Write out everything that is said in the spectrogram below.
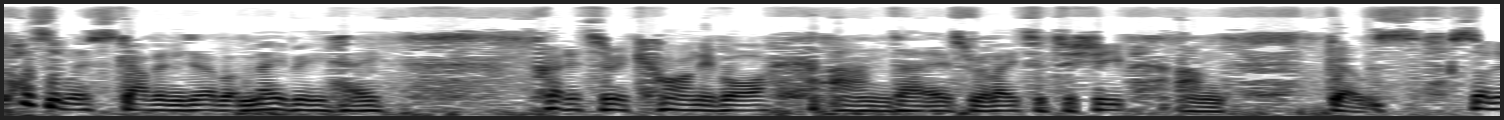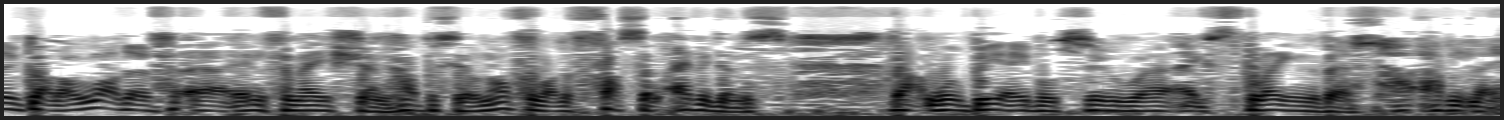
possibly a scavenger, but maybe a predatory carnivore, and uh, it's related to sheep and goats. So they've got a lot of uh, information, obviously an awful lot of fossil evidence that will be able to explain this, haven't they?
